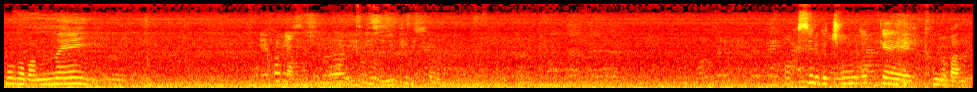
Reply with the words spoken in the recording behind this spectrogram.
뭐가 많네. 확실히 그 중국계 그거 많. 첫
